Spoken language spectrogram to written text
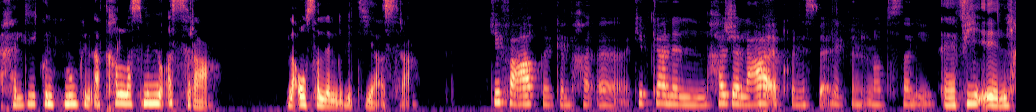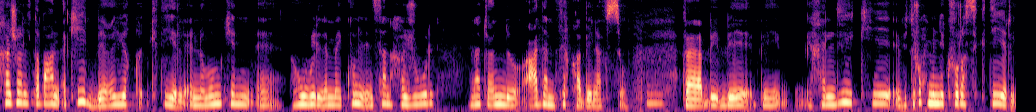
أخليه كنت ممكن أتخلص منه أسرع لاوصل للي بدي إياه أسرع. كيف عاقك الخ... كيف كان الخجل عائق بالنسبة لك من إنه تصلي؟ آه، في الخجل طبعا أكيد بيعيق كثير لأنه ممكن آه، هو لما يكون الإنسان خجول معناته عنده عدم ثقة بنفسه. فبيخليكي بتروح منك فرص كثيرة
